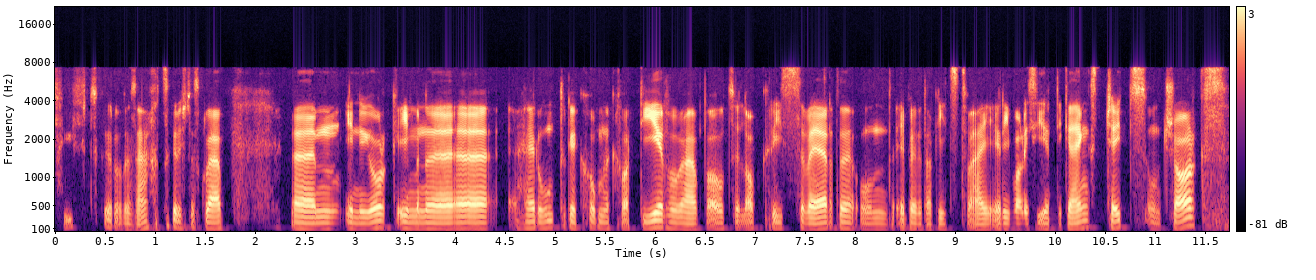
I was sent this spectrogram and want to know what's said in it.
50er oder 60er ist das, glaube ich, ähm, in New York in einem äh, heruntergekommenen Quartier, wo auch bald soll abgerissen werden und eben da gibt es zwei rivalisierende Gangs, Jets und Sharks.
